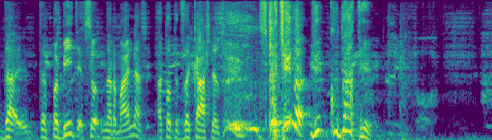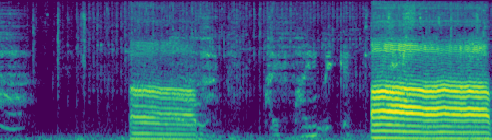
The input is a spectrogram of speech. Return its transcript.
Да, да побейте, все нормально, а то ты закашлял. Скотина! Куда ты? А, а,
